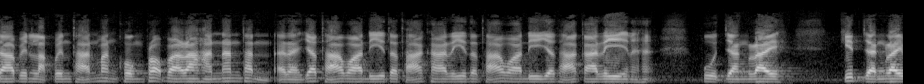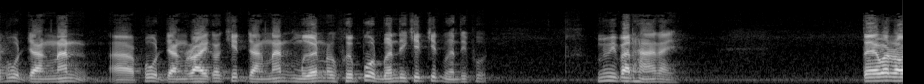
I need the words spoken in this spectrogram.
จาเป็นหลักเป็นฐานมั่นคง เพราะพระอราหันนั้นท่านอะไรยะถาวาดีตถาคารีตถาวาดียะถาการีนะฮะพูดอย่างไร คิดอย่างไรพูดอย่างนั้นพูดอย่างไรก็คิดอย่างนั้นเหมือนคือพูดเหมือนที่คิดคิดเหมือนที่พูด ไม่มีปัญหาอะไร แต่ว่าเรา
